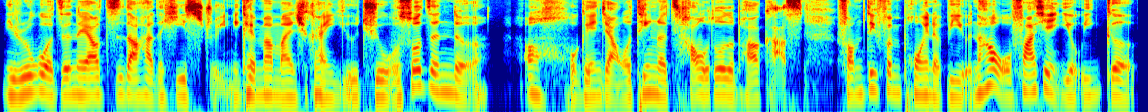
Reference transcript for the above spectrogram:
你如果真的要知道他的 history，你可以慢慢去看 YouTube。我说真的，哦，我跟你讲，我听了超多的 podcast from different point of view，然后我发现有一个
